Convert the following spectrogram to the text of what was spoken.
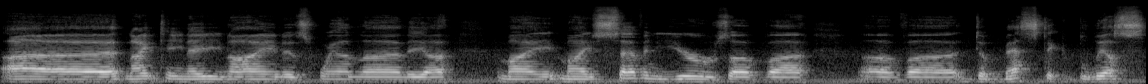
1989 is when the my my seven years of uh, of uh, domestic bliss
